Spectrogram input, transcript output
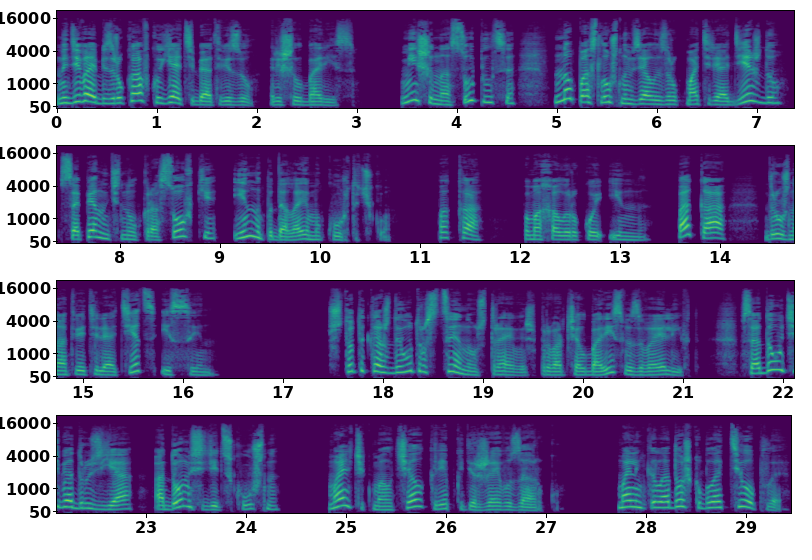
«Надевай безрукавку, я тебя отвезу», — решил Борис. Миша насупился, но послушно взял из рук матери одежду, сопя натянул кроссовки, Инна подала ему курточку. «Пока», — помахала рукой Инна. «Пока», — дружно ответили отец и сын. «Что ты каждое утро сцены устраиваешь?» — проворчал Борис, вызывая лифт. «В саду у тебя друзья, а дома сидеть скучно». Мальчик молчал, крепко держа его за руку. Маленькая ладошка была теплая.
